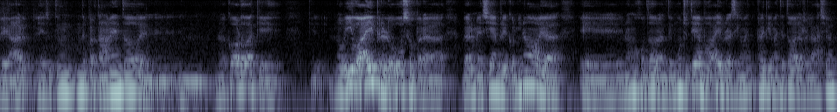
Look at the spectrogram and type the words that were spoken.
eh, a ver, eh, yo tengo un departamento en, en, Nueva Córdoba que, no vivo ahí, pero lo uso para verme siempre con mi novia. Eh, nos hemos juntado durante mucho tiempo ahí, prácticamente, prácticamente toda la relación.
